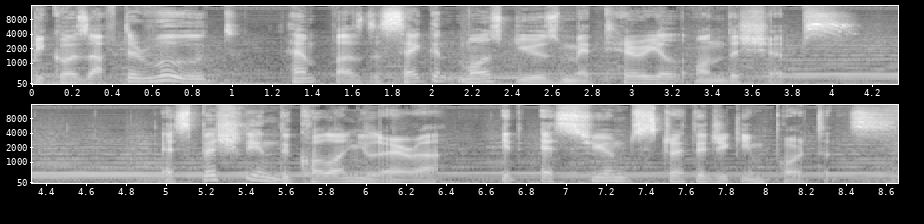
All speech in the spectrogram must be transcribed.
Because after wood, hemp was the second most used material on the ships. Especially in the colonial era, it assumed strategic importance.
